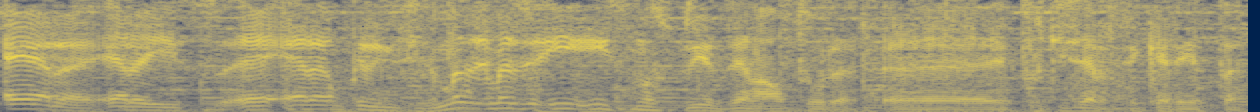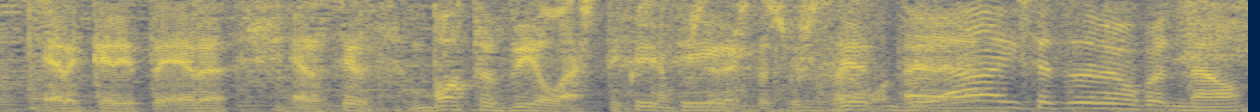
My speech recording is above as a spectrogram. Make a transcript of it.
era, era isso. É, Era um bocadinho difícil. Mas, mas isso não se podia dizer na altura. eh, porque isso era ser careta. Era careta, era, era ser bota de elástico. Sim, sim. esta. Dizer, dizer, Ah, isto é tudo a mesma coisa. Não.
